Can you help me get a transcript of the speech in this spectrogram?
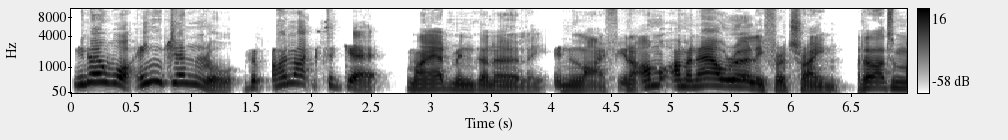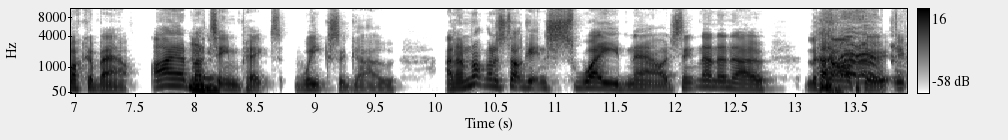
You know what? In general, the, I like to get my admin done early in life. You know, I'm I'm an hour early for a train. I don't like to muck about. I had my Mm. team picked weeks ago, and I'm not going to start getting swayed now. I just think, no, no, no. Lukaku, if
